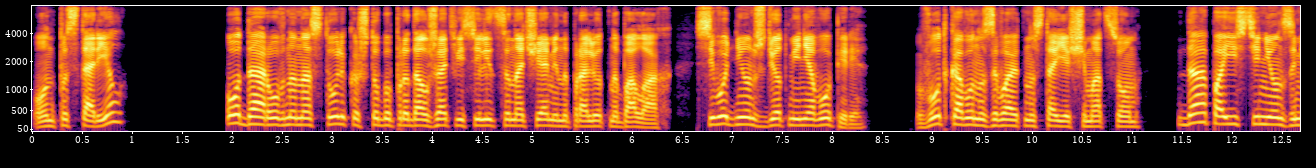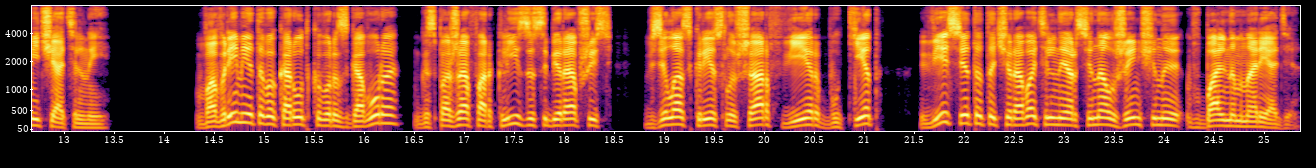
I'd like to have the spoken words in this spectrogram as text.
Он постарел?» «О да, ровно настолько, чтобы продолжать веселиться ночами напролет на балах. Сегодня он ждет меня в опере. Вот кого называют настоящим отцом. Да, поистине он замечательный». Во время этого короткого разговора госпожа Фаркли, засобиравшись, взяла с кресла шарф, веер, букет весь этот очаровательный арсенал женщины в бальном наряде.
